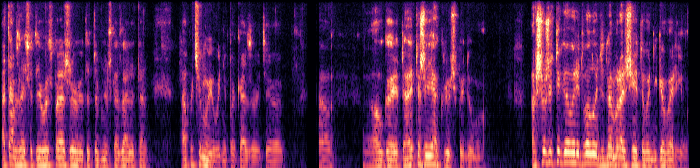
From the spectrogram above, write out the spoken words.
А там, значит, его спрашивают, это мне сказали там, а почему его не показываете? А, а, а он говорит, а это же я ключ придумал. А что же ты, говорит, Володя, нам раньше этого не говорил?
